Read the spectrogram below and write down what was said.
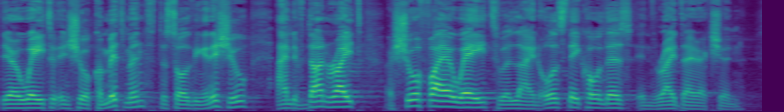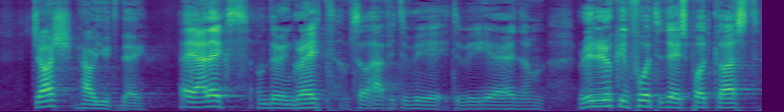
They're a way to ensure commitment to solving an issue, and if done right, a surefire way to align all stakeholders in the right direction. Josh, how are you today? Hey Alex, I'm doing great. I'm so happy to be to be here, and I'm really looking forward to today's podcast.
